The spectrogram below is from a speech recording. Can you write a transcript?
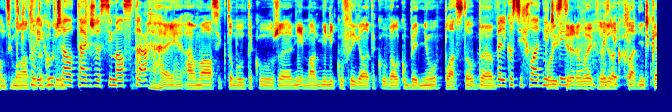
len si mal na to Ktorý húčal tú... tak, že si mal strach. Hej, a mal si k tomu takú, že nie mal mini kufrík, ale takú veľkú bedňu plastov. Veľkosti chladničky. Polystyrenovej, ktorá vyzerá ako chladnička.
